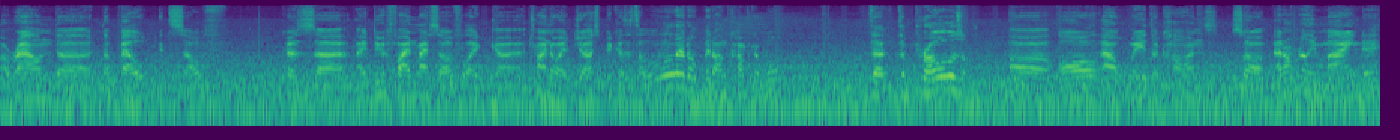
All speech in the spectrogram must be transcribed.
around uh, the belt itself because uh, I do find myself like uh, trying to adjust because it's a little bit uncomfortable. The the pros uh, all outweigh the cons, so I don't really mind it.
